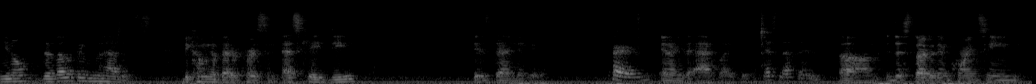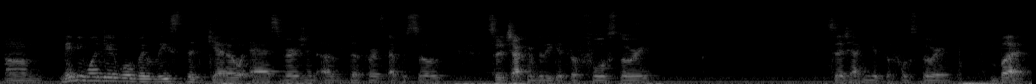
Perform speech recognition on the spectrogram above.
you know, developing new habits, becoming a better person. SKD is that nigga, Perm. and I need to act like it. That's nothing. Um, it just started in quarantine. Um, maybe one day we'll release the ghetto ass version of the first episode so that y'all can really get the full story. So that y'all can get the full story. But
